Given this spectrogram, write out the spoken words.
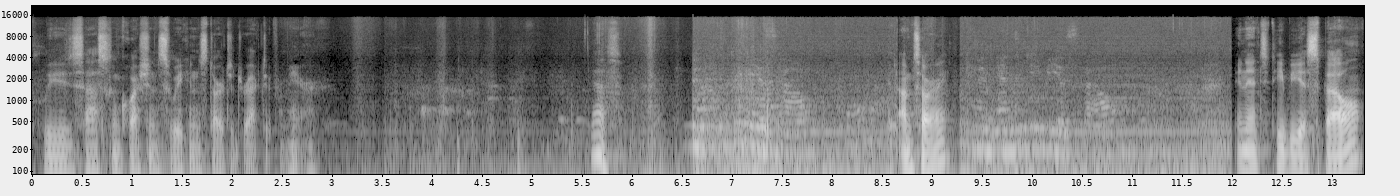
please ask some questions so we can start to direct it from here. Yes. Can an entity be a spell? I'm sorry? Can an entity be a spell? An entity be a spell?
